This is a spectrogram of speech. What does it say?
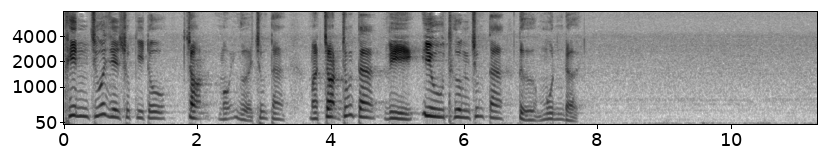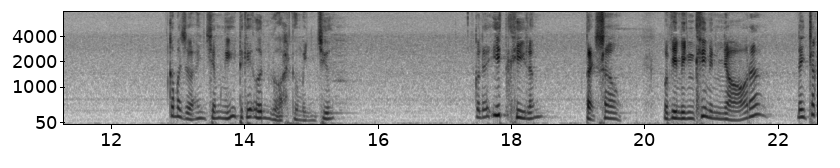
Thiên Chúa Giêsu Kitô chọn mỗi người chúng ta mà chọn chúng ta vì yêu thương chúng ta từ muôn đời. Có bao giờ anh chị em nghĩ tới cái ơn gọi của mình chưa? Có lẽ ít khi lắm. Tại sao? Bởi vì mình khi mình nhỏ đó, nên chắc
